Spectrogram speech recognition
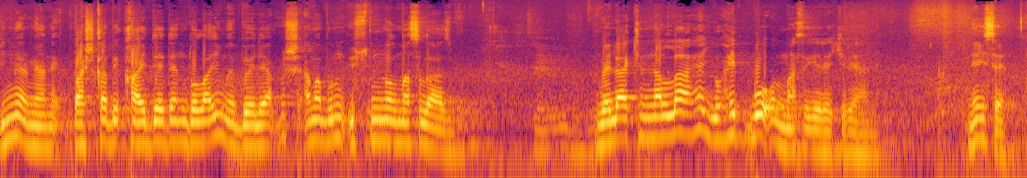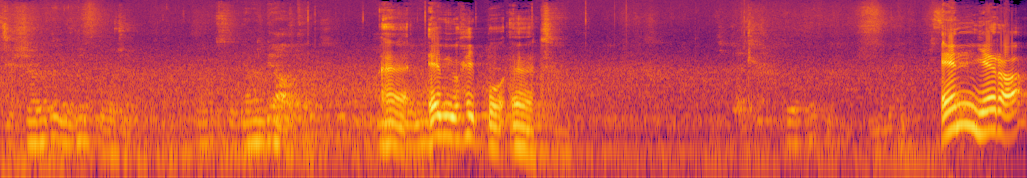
Bilmiyorum yani başka bir kaideden dolayı mı böyle yapmış ama bunun üstünün olması lazım. Velakinnallâhe yuhibbu olması gerekir yani. Neyse. Yani bir altı. He, ev yuhibbu, evet. En yera,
